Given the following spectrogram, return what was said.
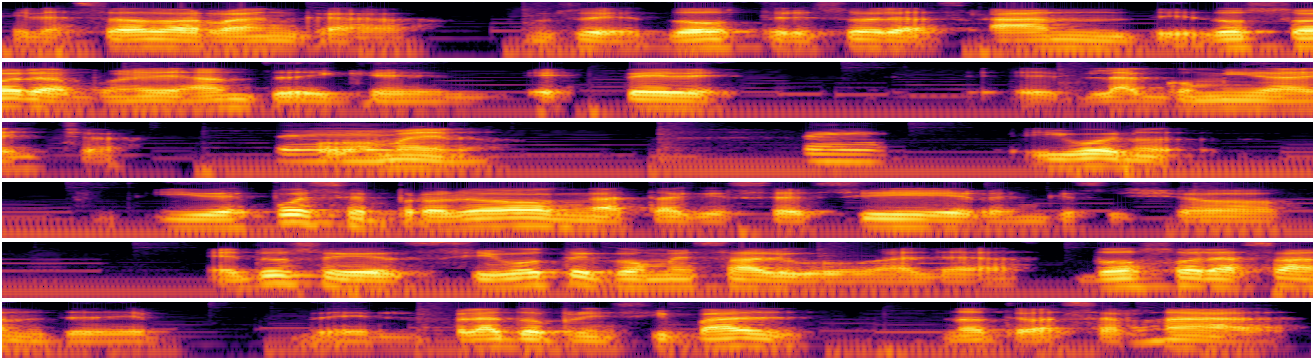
El asado arranca, no sé, dos, tres horas antes, dos horas, poner antes de que esté eh, la comida hecha, por lo menos. Y bueno, y después se prolonga hasta que se sirven, qué sé yo. Entonces, si vos te comes algo a las dos horas antes del plato principal, no te va a hacer nada.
